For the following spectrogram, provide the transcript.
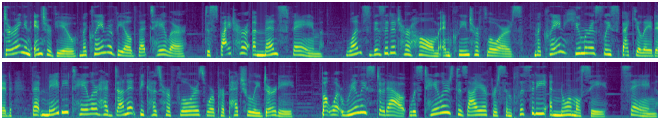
During an interview, MacLaine revealed that Taylor, despite her immense fame, once visited her home and cleaned her floors. MacLaine humorously speculated that maybe Taylor had done it because her floors were perpetually dirty. But what really stood out was Taylor's desire for simplicity and normalcy, saying,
